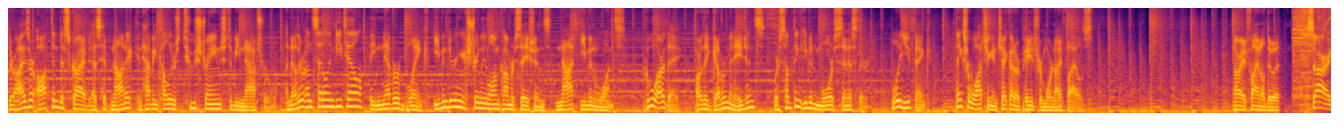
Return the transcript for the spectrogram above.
Their eyes are often described as hypnotic and having colors too strange to be natural. Another unsettling detail they never blink, even during extremely long conversations, not even once. Who are they? Are they government agents? Or something even more sinister? What do you think? Thanks for watching and check out our page for more Night Files. Alright, fine, I'll do it. Sorry.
